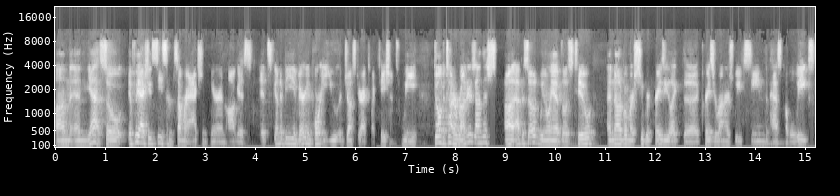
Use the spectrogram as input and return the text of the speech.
Um, and yeah, so if we actually see some summer action here in August, it's going to be very important you adjust your expectations. We don't have a ton of runners on this uh, episode. We only have those two, and none of them are super crazy like the crazy runners we've seen the past couple weeks.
